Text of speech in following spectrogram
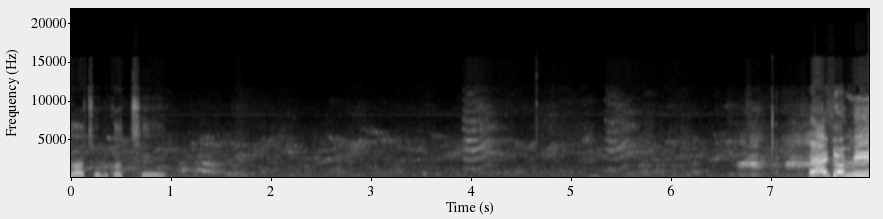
গাছ চুলকাচ্ছে। এই টমি!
